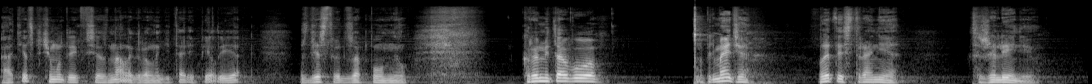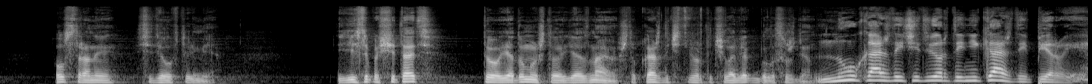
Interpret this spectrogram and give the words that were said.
А отец почему-то их все знал, играл на гитаре, пел, и я с детства это запомнил. Кроме того, понимаете, в этой стране, к сожалению, полстраны сидело в тюрьме. И если посчитать, то я думаю, что я знаю, что каждый четвертый человек был осужден. Ну, каждый четвертый, не каждый первый.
